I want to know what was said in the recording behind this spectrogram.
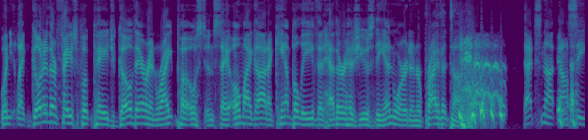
when you like go to their Facebook page, go there and write post and say, "Oh my God, I can't believe that Heather has used the N word in her private time." That's not now. See,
